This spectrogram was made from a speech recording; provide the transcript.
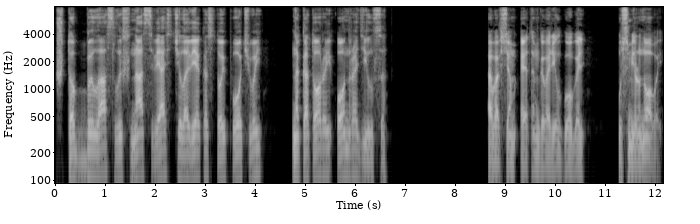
чтоб была слышна связь человека с той почвой, на которой он родился. Обо всем этом говорил Гоголь у Смирновой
